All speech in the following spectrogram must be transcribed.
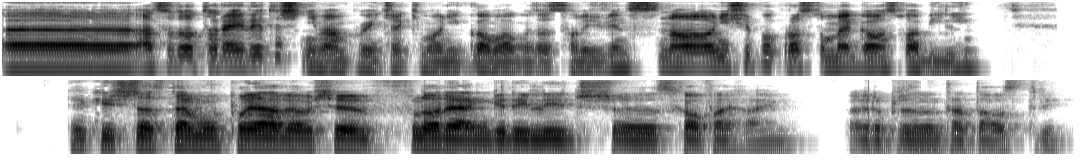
E, a co do Torreiry też nie mam pojęcia, kim oni go mogą zastąpić, więc no oni się po prostu mega osłabili. Jakiś czas temu pojawiał się Florian Grilic e, z Hoffenheim, reprezentant Austrii.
